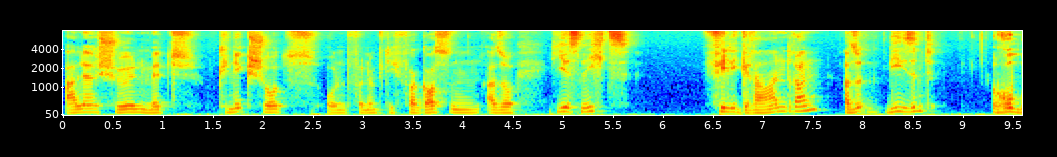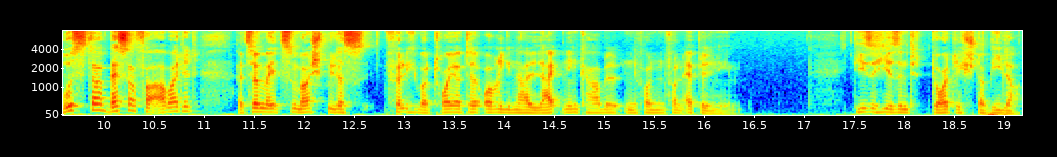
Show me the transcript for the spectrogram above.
alle schön mit Knickschutz und vernünftig vergossen. Also hier ist nichts filigran dran. Also die sind robuster, besser verarbeitet, als wenn wir jetzt zum Beispiel das völlig überteuerte Original Lightning-Kabel von, von Apple nehmen. Diese hier sind deutlich stabiler.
